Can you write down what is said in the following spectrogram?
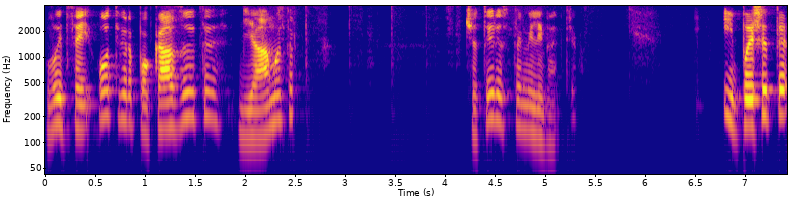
Ви цей отвір показуєте діаметр 400 мм. І пишете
